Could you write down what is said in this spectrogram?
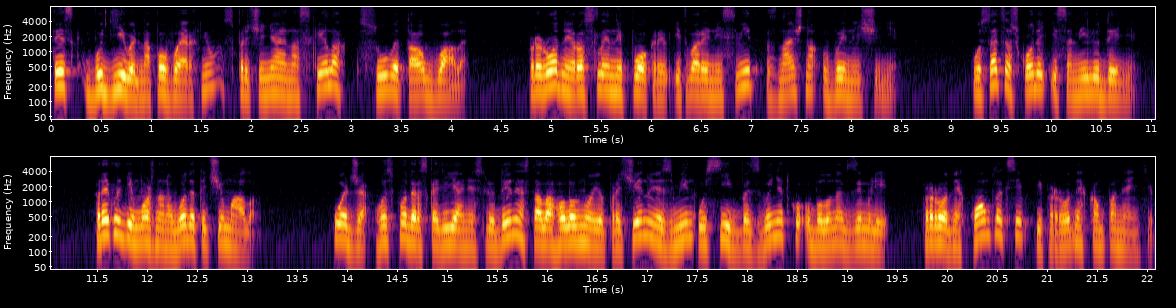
Тиск будівель на поверхню спричиняє на схилах суви та обвали. Природний рослинний покрив і тваринний світ значно винищені. Усе це шкодить і самій людині. Прикладів можна наводити чимало. Отже, господарська діяльність людини стала головною причиною змін усіх без винятку оболонок Землі, природних комплексів і природних компонентів.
